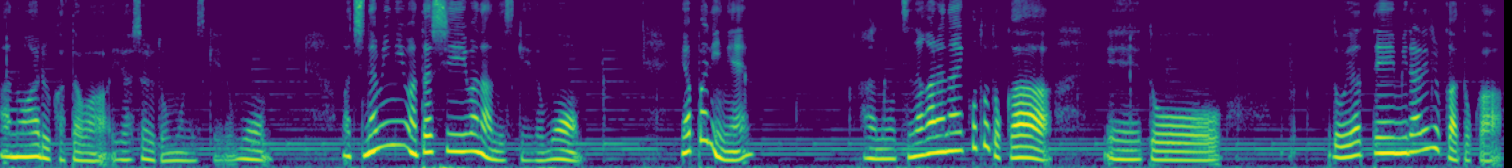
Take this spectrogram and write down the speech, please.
あのある方はいらっしゃると思うんですけれども、まあ、ちなみに私はなんですけれどもやっぱりねあのつながらないこととかえっ、ー、とどうやって見られるかとか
